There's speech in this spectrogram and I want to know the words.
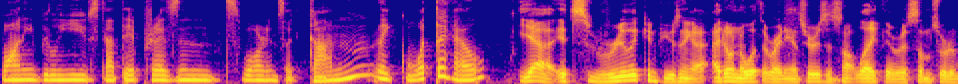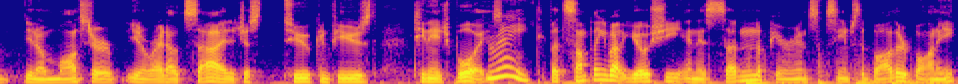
Bonnie believes that their presence warrants a gun? Like what the hell? Yeah, it's really confusing. I, I don't know what the right answer is. It's not like there was some sort of, you know, monster, you know, right outside. It's just two confused teenage boys. Right. But something about Yoshi and his sudden appearance seems to bother Bonnie,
